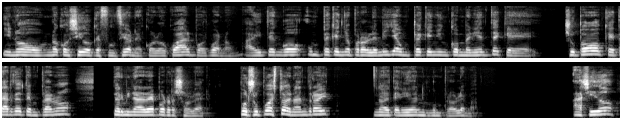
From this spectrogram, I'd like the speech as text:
y no, no consigo que funcione. Con lo cual, pues bueno, ahí tengo un pequeño problemilla, un pequeño inconveniente que supongo que tarde o temprano terminaré por resolver. Por supuesto, en Android no he tenido ningún problema. Ha sido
